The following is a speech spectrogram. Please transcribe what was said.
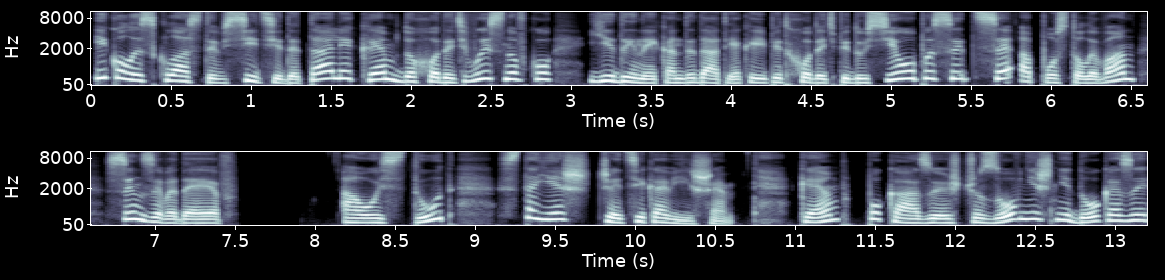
І коли скласти всі ці деталі, Кемп доходить висновку, єдиний кандидат, який підходить під усі описи, це апостол Іван, син Зеведеєв. А ось тут стає ще цікавіше. Кемп показує, що зовнішні докази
